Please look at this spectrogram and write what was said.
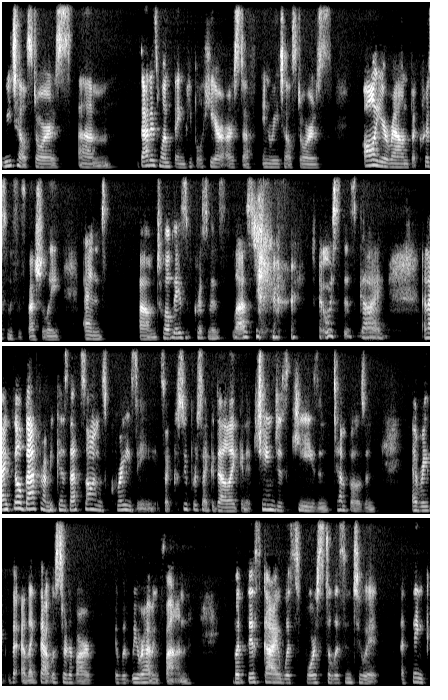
retail stores. Um, that is one thing people hear our stuff in retail stores all year round, but Christmas especially. And um, 12 Days of Christmas last year, it was this guy. And I feel bad for him because that song is crazy. It's like super psychedelic and it changes keys and tempos and every, I like that was sort of our, was, we were having fun. But this guy was forced to listen to it, I think,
